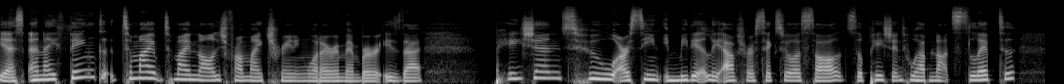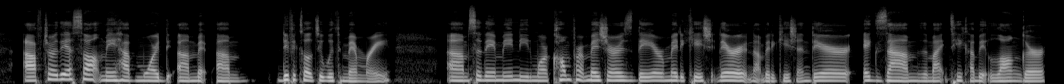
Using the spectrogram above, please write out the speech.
Yes and i think to my to my knowledge from my training what i remember is that patients who are seen immediately after a sexual assault so patients who have not slept after the assault may have more um, um, difficulty with memory Um, so they may need more comfort measures. Their medication, their not medication, their exams might take a bit longer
